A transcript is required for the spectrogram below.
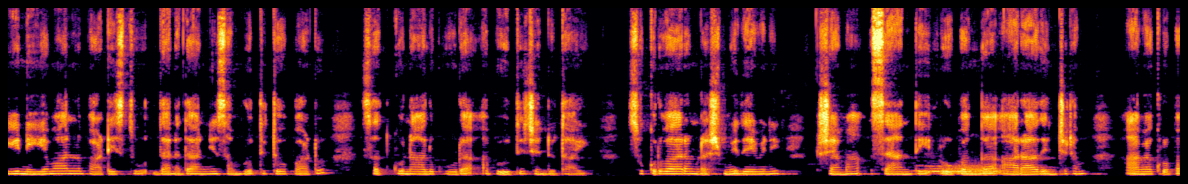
ఈ నియమాలను పాటిస్తూ ధనధాన్య సమృద్ధితో పాటు సద్గుణాలు కూడా అభివృద్ధి చెందుతాయి. శుక్రవారం లక్ష్మీదేవిని క్షమ శాంతి రూపంగా ఆరాధించడం ఆమె కృప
